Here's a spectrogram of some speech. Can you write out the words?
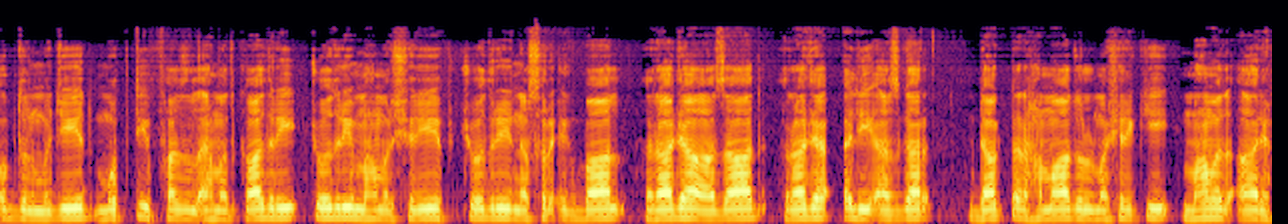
عبد المجید مفتی فضل احمد قادری، چودھری محمد شریف، چودھری نصر اقبال، راجہ آزاد، راجہ علی اصغر، ڈاکٹر حماد المشرقی محمد عارف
